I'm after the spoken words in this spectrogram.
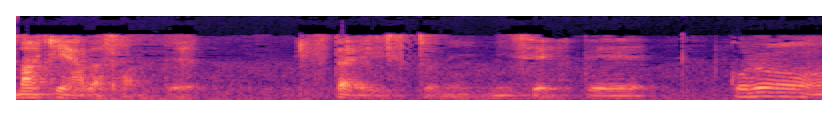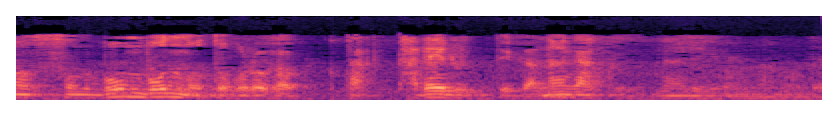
牧原さんってスタイリストに見せてこれのそのボンボンのところが垂れるっていうか長くなるようなので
